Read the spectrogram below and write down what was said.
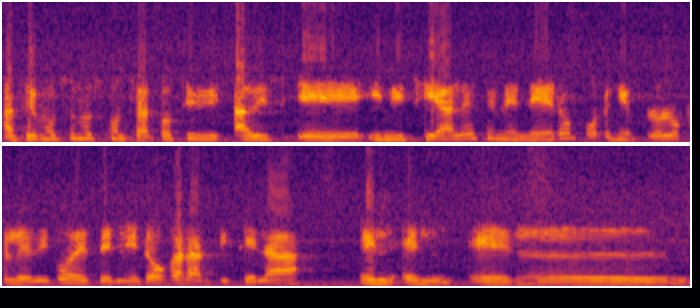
Hacemos unos contratos eh, iniciales en enero, por ejemplo, lo que le digo, desde enero garanticé la, el, el, el,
